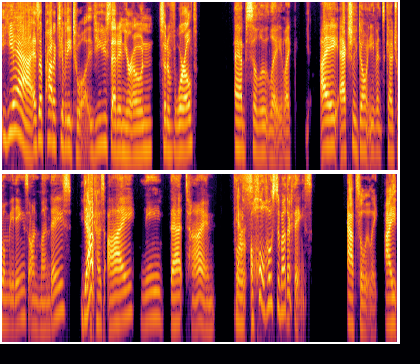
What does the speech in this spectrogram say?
yeah, as a productivity tool. Do you use that in your own sort of world? Absolutely. Like I actually don't even schedule meetings on Mondays Yeah, because I need that time for Yes. a whole host of other things. absolutely. I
